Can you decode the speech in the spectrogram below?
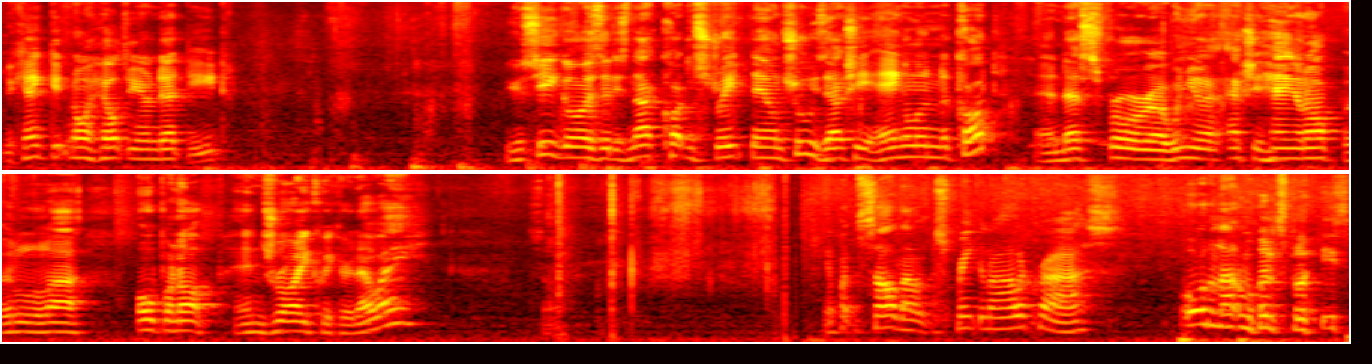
You can't get no healthier than that to eat. You can see, guys, that he's not cutting straight down through. He's actually angling the cut, and that's for uh, when you actually hang it up. It'll uh, open up and dry quicker that way. So, you put the salt down, sprinkle all across. Oh, not once, please.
